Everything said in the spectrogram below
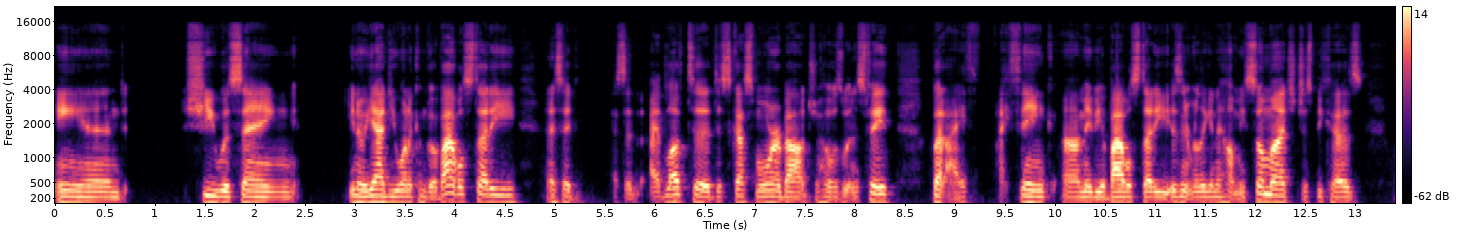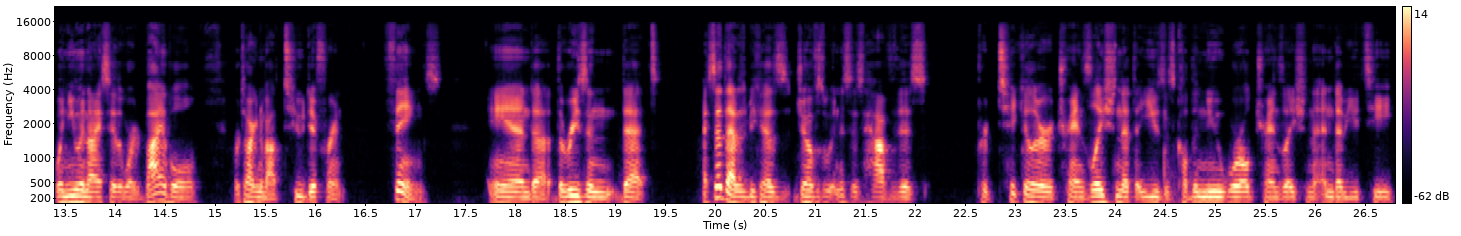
and she was saying, you know, yeah, do you want to come to a Bible study? And I said, I said I'd love to discuss more about Jehovah's Witness faith, but I I think uh, maybe a Bible study isn't really going to help me so much just because when you and I say the word Bible, we're talking about two different things. And uh, the reason that I said that is because Jehovah's Witnesses have this particular translation that they use. It's called the New World Translation, the NWT,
